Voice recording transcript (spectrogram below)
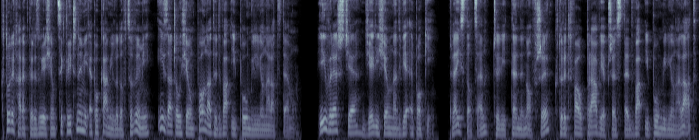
który charakteryzuje się cyklicznymi epokami lodowcowymi i zaczął się ponad 2,5 miliona lat temu. I wreszcie dzieli się na dwie epoki. Pleistocen, czyli ten nowszy, który trwał prawie przez te 2,5 miliona lat,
